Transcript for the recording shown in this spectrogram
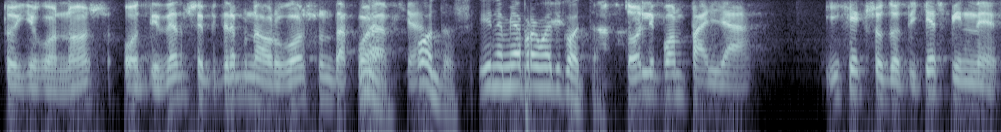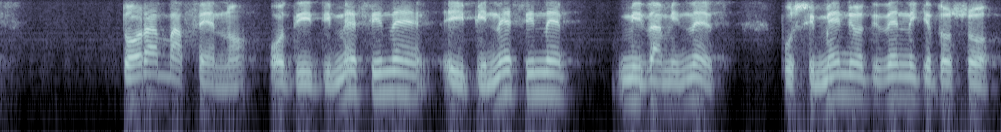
το γεγονός ότι δεν τους επιτρέπουν να οργώσουν τα ναι, χωράφια. Ναι, όντως. Είναι μια πραγματικότητα. Αυτό λοιπόν παλιά είχε εξοντοτικές ποινές. Τώρα μαθαίνω ότι οι τιμές είναι, οι ποινές είναι μηδαμινές που σημαίνει ότι δεν είναι και τόσο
